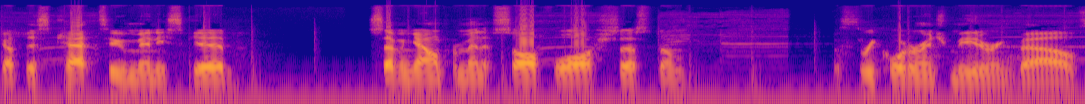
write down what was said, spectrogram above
Got this Cat 2 mini skid, 7 gallon per minute soft wash system with 3 quarter inch metering valves,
